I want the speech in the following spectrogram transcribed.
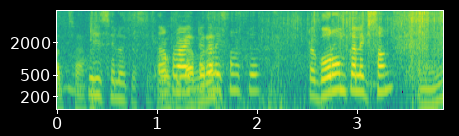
আচ্ছা। বেশি সেল হইতেছে। তারপর আরেকটা কালেকশন হচ্ছে একটা গরম কালেকশন হুম,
